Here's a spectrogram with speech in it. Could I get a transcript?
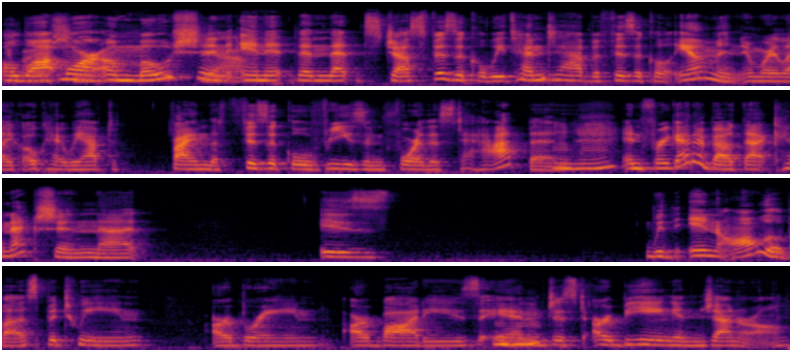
a emotion. lot more emotion yeah. in it than that's just physical. We tend to have a physical ailment and we're like, okay, we have to find the physical reason for this to happen mm-hmm. and forget about that connection that is within all of us between our brain, our bodies, and mm-hmm. just our being in general.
